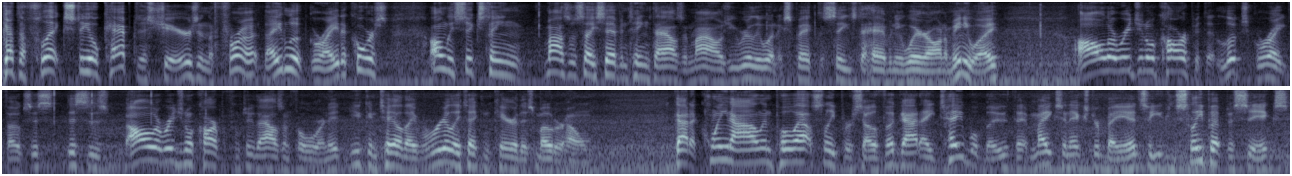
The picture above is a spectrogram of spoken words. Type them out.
got the Flexsteel captain's chairs in the front. They look great. Of course, only 16, might as well say 17,000 miles. You really wouldn't expect the seats to have any wear on them anyway. All original carpet that looks great, folks. This this is all original carpet from 2004, and it, you can tell they've really taken care of this motorhome. Got a Queen Island pull-out sleeper sofa. Got a table booth that makes an extra bed, so you can sleep up to six.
